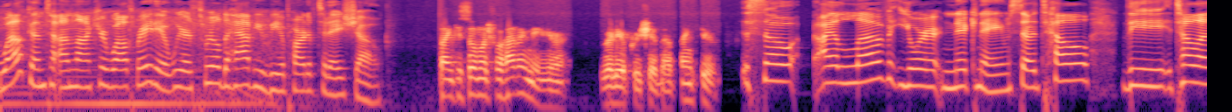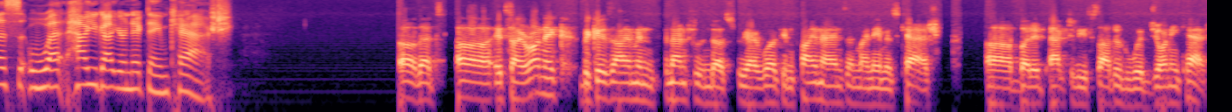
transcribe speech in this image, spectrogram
welcome to Unlock Your Wealth Radio. We are thrilled to have you be a part of today's show. Thank you so much for having me here. Really appreciate that. Thank you. So I love your nickname. So tell the tell us what how you got your nickname Cash. Oh, that's uh, it's ironic because I'm in financial industry. I work in finance, and my name is Cash. Uh, but it actually started with Johnny Cash.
